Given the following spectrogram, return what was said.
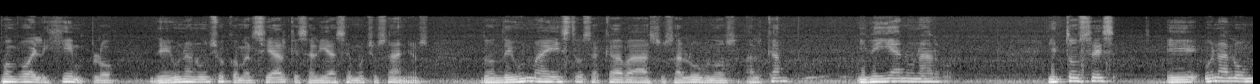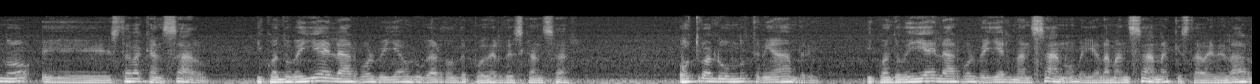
pongo el ejemplo de un anuncio comercial que salía hace muchos años, donde un maestro sacaba a sus alumnos al campo y veían un árbol. Y entonces eh, un alumno eh, estaba cansado y cuando veía el árbol veía un lugar donde poder descansar. Otro alumno tenía hambre y cuando veía el árbol veía el manzano, veía la manzana que estaba en el árbol.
